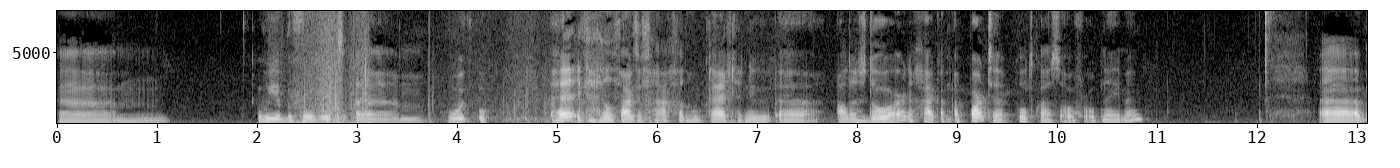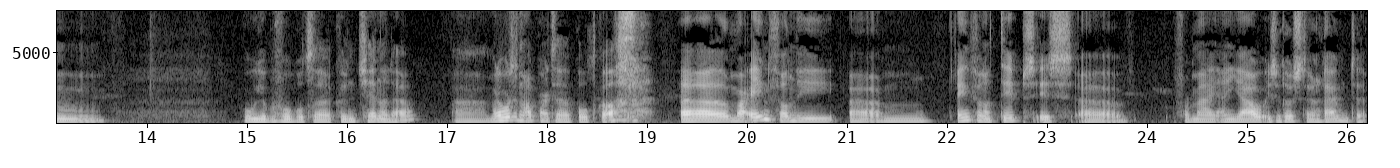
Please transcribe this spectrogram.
Um, hoe je bijvoorbeeld, um, hoe ik, hè, ik krijg heel vaak de vraag van hoe krijg je nu uh, alles door? Daar ga ik een aparte podcast over opnemen. Um, hoe je bijvoorbeeld uh, kunt channelen. Uh, maar dat wordt een aparte podcast. Uh, maar een van, die, um, een van de tips is voor mij aan jou is rust en ruimte.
